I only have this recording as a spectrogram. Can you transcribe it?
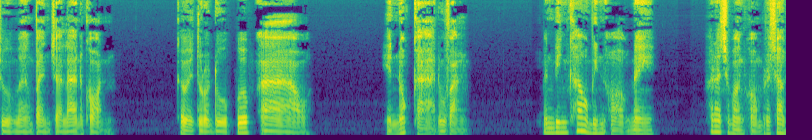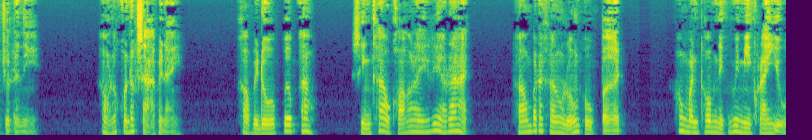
สู่เมืองปัญจาลานครก็ไปตรวจดูปุ๊บอ้าว เห็นนกกาดูฟัง มันบินเข้าบินออกในพระราชวังของพระเจ้าจุลนี เอ้าแล้วคนรักษาไปไหน เข้าไปดูปุ๊บเอ้า สิ่งข้าวของอะไรเรียราดท้องพระคลังหลวงถูกเปิด ห้องบรรทมนี่ก็ไม่มีใครอยู่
